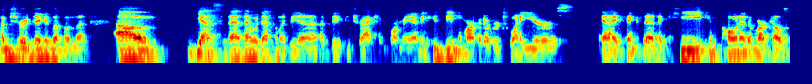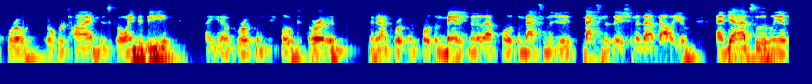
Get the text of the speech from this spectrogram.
I'm sure he'd take us up on that. Um, yes, that that would definitely be a, a big attraction for me. I mean, he's been in the market over 20 years, and I think that a key component of Markel's growth over time is going to be, uh, you know, growth in float, or maybe not growth and flow, the management of that flow, the maximization of that value. And yeah, absolutely. If,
